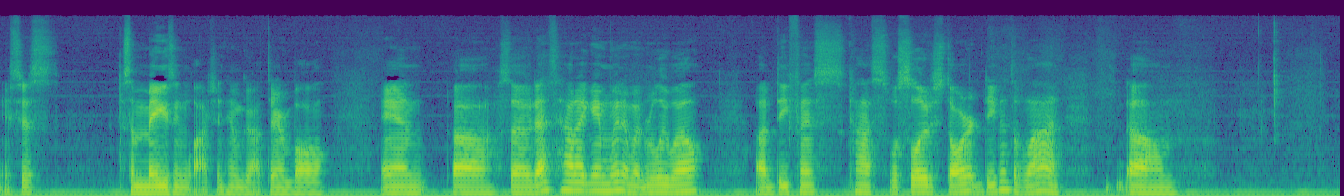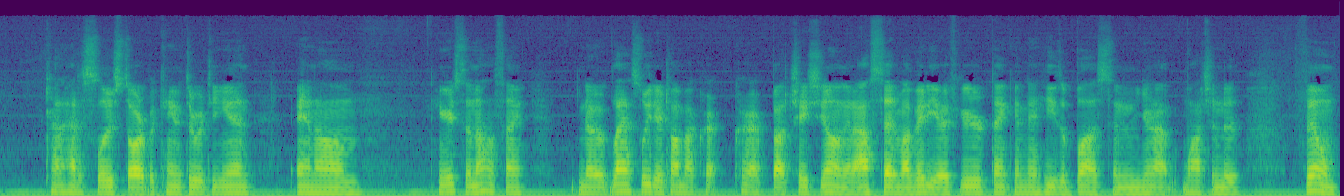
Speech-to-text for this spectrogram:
it's just it's amazing watching him go out there and ball. And uh, so that's how that game went. It went really well. Uh, defense kind of was slow to start. Defensive line um, kind of had a slow start, but came through at the end. And um, here's another thing. You know, last week they were talking about crap, crap about Chase Young, and I said in my video, if you're thinking that he's a bust and you're not watching the film,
